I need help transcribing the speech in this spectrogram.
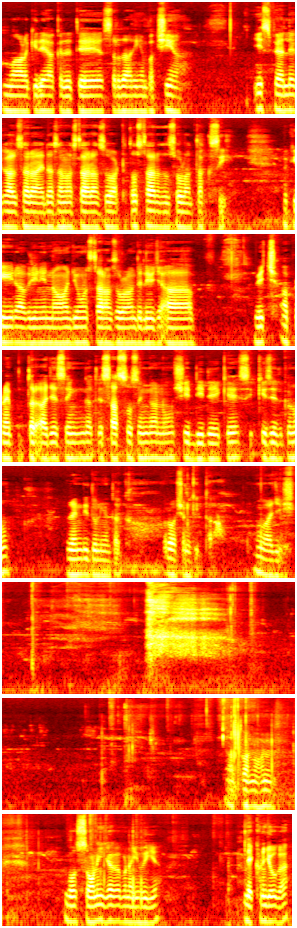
ਮਾਲਕੀ ਦੇ ਹੱਕ ਦਿੱਤੇ ਸਰਦਾਰੀਆਂ ਬਖਸ਼ੀਆਂ। ਇਸ ਪਹਿਲੇ ਖਾਲਸਾ ਰਾਜ ਦਾ ਸਮਾਂ 1708 ਤੋਂ 1716 ਤੱਕ ਸੀ। ਫਕੀਰ ਆਪ ਜੀ ਨੇ 9 ਜੂਨ 1716 ਨੂੰ ਦਿੱਲੀ ਵਿੱਚ ਆਪ ਵਿੱਚ ਆਪਣੇ ਪੁੱਤਰ ਅਜੇ ਸਿੰਘ ਅਤੇ 700 ਸਿੰਘਾਂ ਨੂੰ ਸ਼ਹੀਦੀ ਦੇ ਕੇ ਸਿੱਖੀ ਸਿਦਕ ਨੂੰ ਰਹਿੰਦੀ ਦੁਨੀਆ ਤੱਕ ਰੋਸ਼ਨ ਕੀਤਾ। ਵਾਹ ਜੀ। ਆ ਤੁਹਾਨੂੰ ਹੁਣ ਬਹੁਤ ਸੋਹਣੀ ਜਗ੍ਹਾ ਬਣਾਈ ਹੋਈ ਹੈ। ਦੇਖਣ ਯੋਗ ਆ।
